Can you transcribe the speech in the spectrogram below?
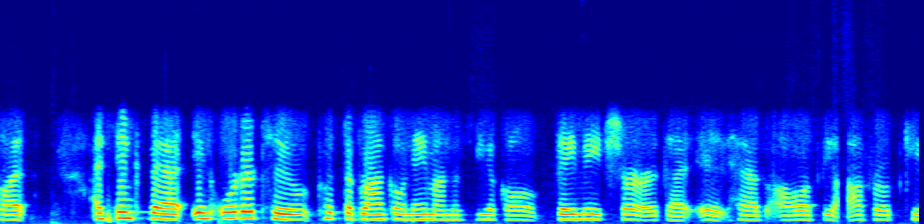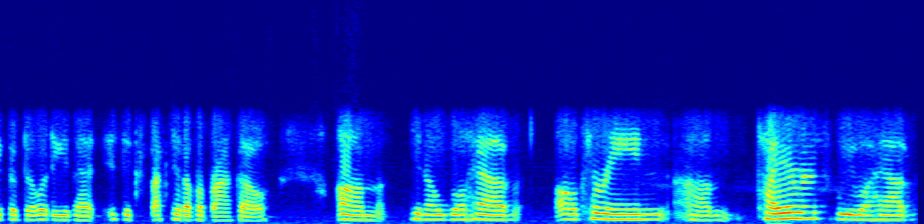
but I think that in order to put the Bronco name on this vehicle, they made sure that it has all of the off-road capability that is expected of a Bronco. Um, you know, we'll have all-terrain um, tires. We will have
